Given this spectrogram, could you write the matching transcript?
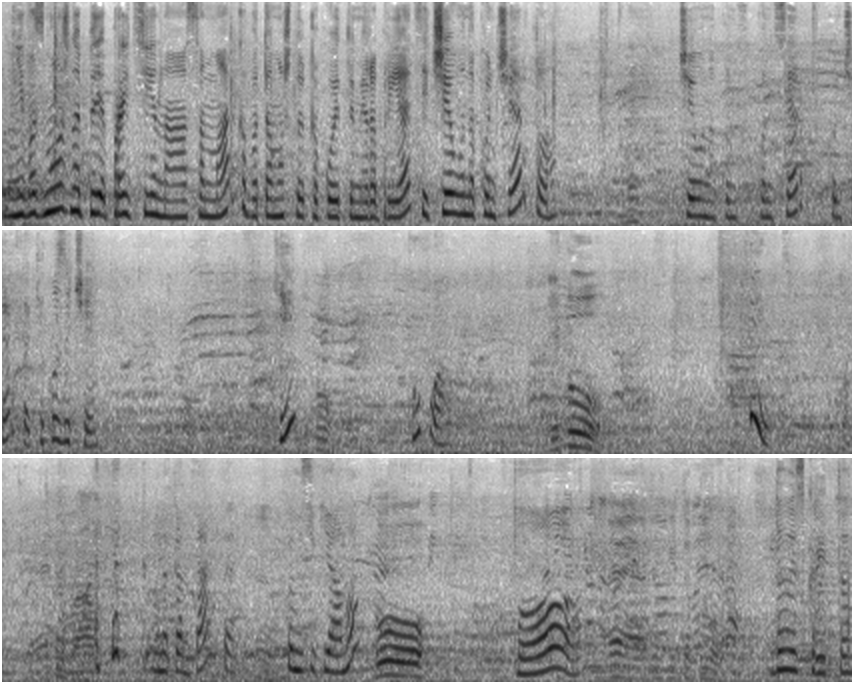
невозможно пройти на Сан-Марко, потому что какое-то мероприятие. C'è una concerto? C'è con- concert? Concerto? Che cosa c'è? Chi? Pupo? Ipu. Chi? Una cantante? Come si chiama? Pu. Po. Eh, scritto Pu. Dove è scritto?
